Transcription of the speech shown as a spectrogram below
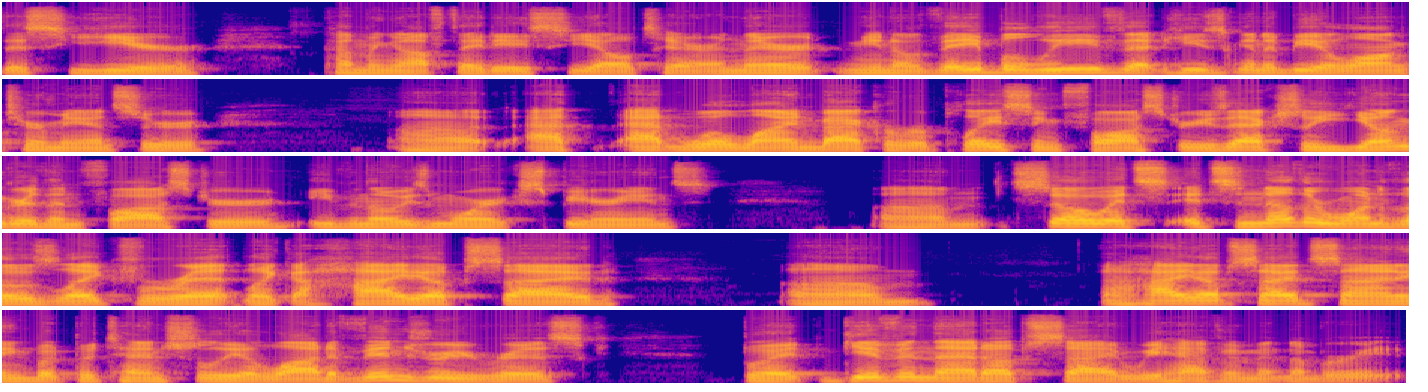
this year coming off that ACL tear. And they're, you know, they believe that he's going to be a long term answer uh, at at will linebacker replacing Foster. He's actually younger than Foster, even though he's more experienced. Um, so it's it's another one of those like Verrett, like a high upside, um, a high upside signing, but potentially a lot of injury risk. But given that upside, we have him at number eight.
